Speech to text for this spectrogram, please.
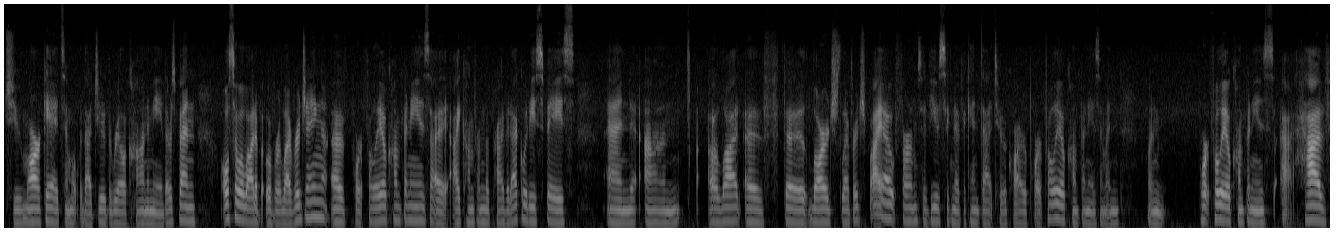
to markets and what would that do to the real economy? There's been also a lot of over leveraging of portfolio companies. I, I come from the private equity space and um, a lot of the large leveraged buyout firms have used significant debt to acquire portfolio companies. And when when portfolio companies uh, have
